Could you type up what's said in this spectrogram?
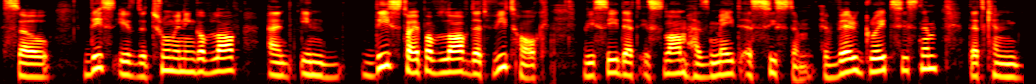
So, this is the true meaning of love, and in this type of love that we talk, we see that Islam has made a system, a very great system that can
